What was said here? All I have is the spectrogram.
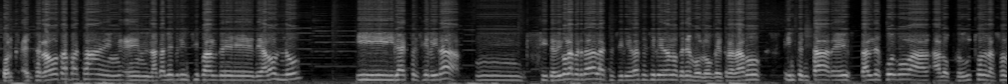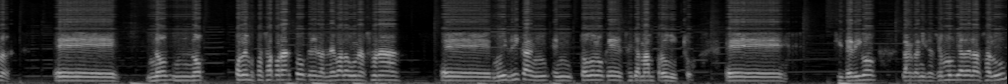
Porque el cerrojo tapas está en, en la calle principal de, de Alorno, y la especialidad, mm, si te digo la verdad, la especialidad, especialidad no tenemos. Lo que tratamos intentar es darle juego a, los productos de la zona. Eh, no, no podemos pasar por alto que la Névala es una zona eh, muy rica en, todo lo que se llaman productos. Eh, si te digo, la Organización Mundial de la Salud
